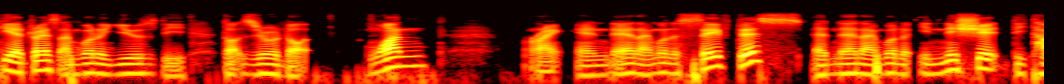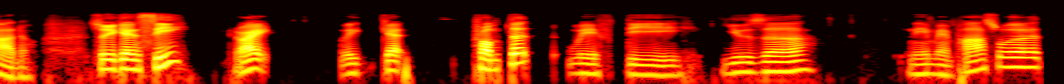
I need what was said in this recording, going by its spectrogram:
IP address, I'm going to use the dot zero dot one right? And then I'm going to save this and then I'm going to initiate the tunnel. So you can see, right? We get prompted with the user name and password.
